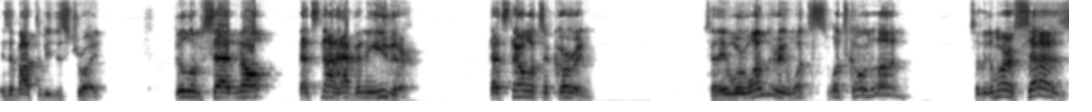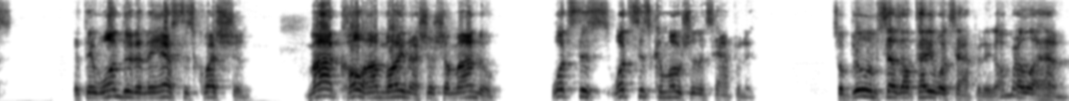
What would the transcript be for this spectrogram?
is about to be destroyed. Bilam said, no, that's not happening either. That's not what's occurring. So they were wondering what's what's going on. So the Gemara says that they wondered and they asked this question: Ma kol. What's this? What's this commotion that's happening? So Bilam says, "I'll tell you what's happening." Amar lahem,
